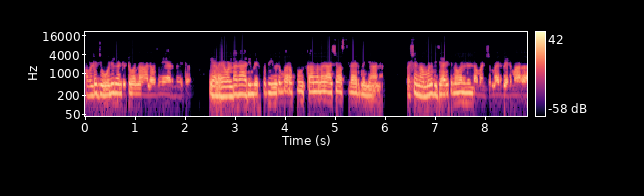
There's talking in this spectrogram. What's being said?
അവളുടെ ജോലി കണ്ടിട്ട് വന്ന ആലോചനയായിരുന്നു ഇത്. ഇളയവളുടെ കാര്യം വരുമ്പോൾ വീടും പറപ്പ് വിൽക്കാന്നുള്ള ആശ്വാസത്തിലായിരുന്നു ഞാൻ. പക്ഷെ നമ്മൾ വിചാരിക്കുന്ന പോലെയല്ല മനുഷ്യന്മാർ പെരുമാറുക.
